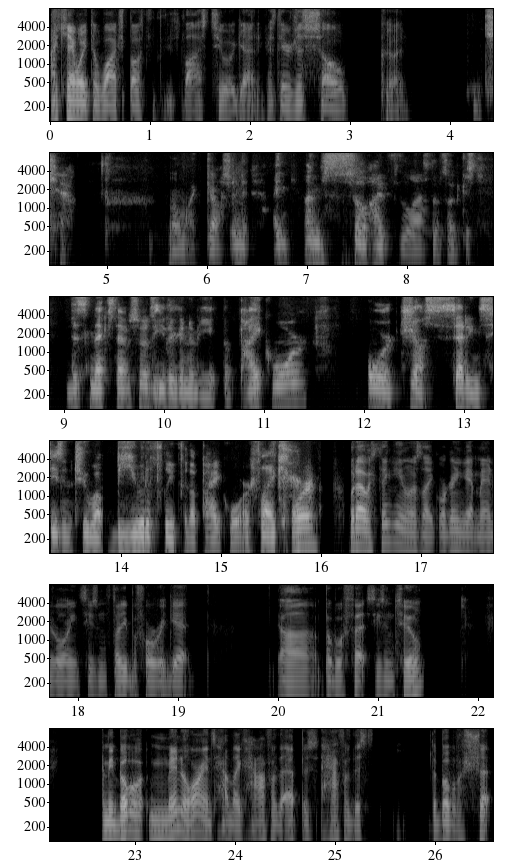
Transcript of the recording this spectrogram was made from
I can't wait to watch both of these last two again because they're just so good. Yeah. Oh my gosh, and I, I'm so hyped for the last episode because this next episode is either going to be the Pyke War, or just setting season two up beautifully for the Pyke War. Like, Or what I was thinking was like we're gonna get Mandalorian season three before we get uh Boba Fett season two. I mean, Boba Mandalorian's had like half of the episode, half of this, the Boba Fett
